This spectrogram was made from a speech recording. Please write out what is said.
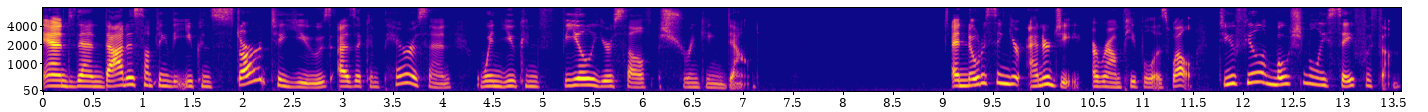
and then that is something that you can start to use as a comparison when you can feel yourself shrinking down. And noticing your energy around people as well. Do you feel emotionally safe with them?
